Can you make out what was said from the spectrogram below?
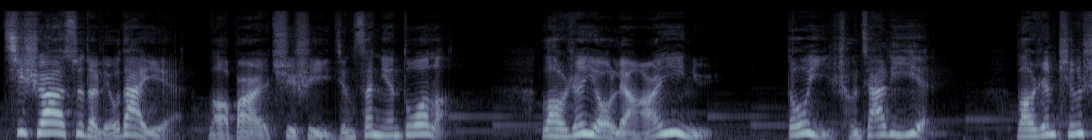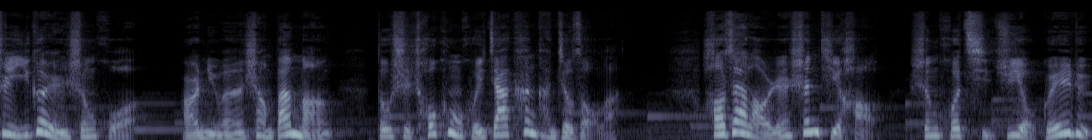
七十二岁的刘大爷，老伴儿去世已经三年多了。老人有两儿一女，都已成家立业。老人平时一个人生活，儿女们上班忙，都是抽空回家看看就走了。好在老人身体好，生活起居有规律，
